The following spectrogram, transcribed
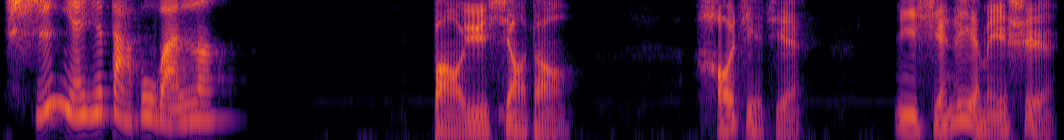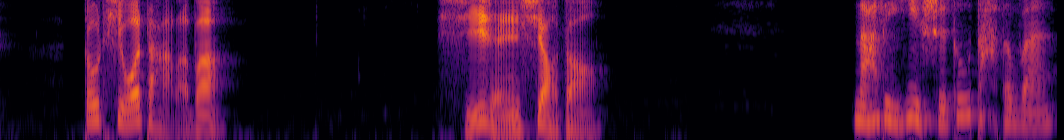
十年也打不完了。”宝玉笑道：“好姐姐，你闲着也没事，都替我打了吧。”袭人笑道。哪里一时都打得完？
